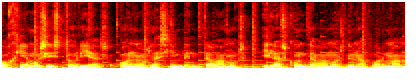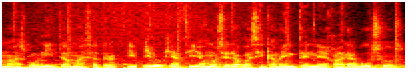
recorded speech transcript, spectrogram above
Cogíamos historias o nos las inventábamos y las contábamos de una forma más bonita, más atractiva. Y lo que hacíamos era básicamente negar abusos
